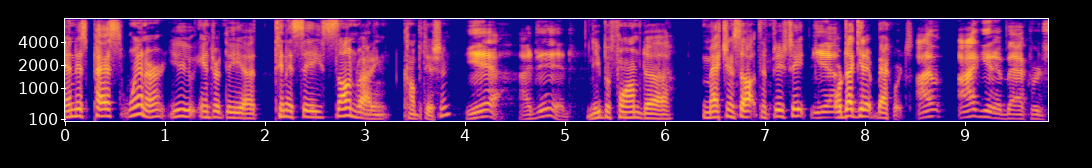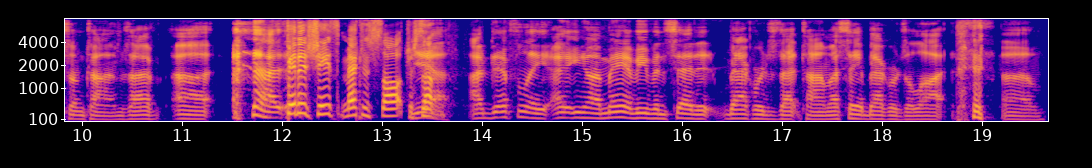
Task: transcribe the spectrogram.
And this past winter, you entered the uh, Tennessee songwriting competition. yeah. I did. You performed uh, "Matching Socks and Fitted Sheets." Yeah. Or did I get it backwards? I I get it backwards sometimes. I've uh, Fitted sheets, matching socks, or Yeah, something. I've definitely, I, you know, I may have even said it backwards that time. I say it backwards a lot. um,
